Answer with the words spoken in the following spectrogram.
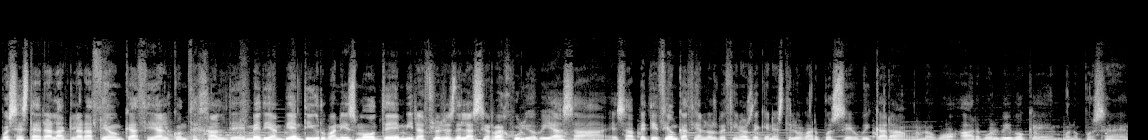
pues esta era la aclaración que hacía el concejal de Medio Ambiente y Urbanismo de Miraflores de la Sierra, Julio Vías, a esa petición que hacían los vecinos de que en este lugar pues se ubicara un nuevo árbol vivo que, bueno, pues eh,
